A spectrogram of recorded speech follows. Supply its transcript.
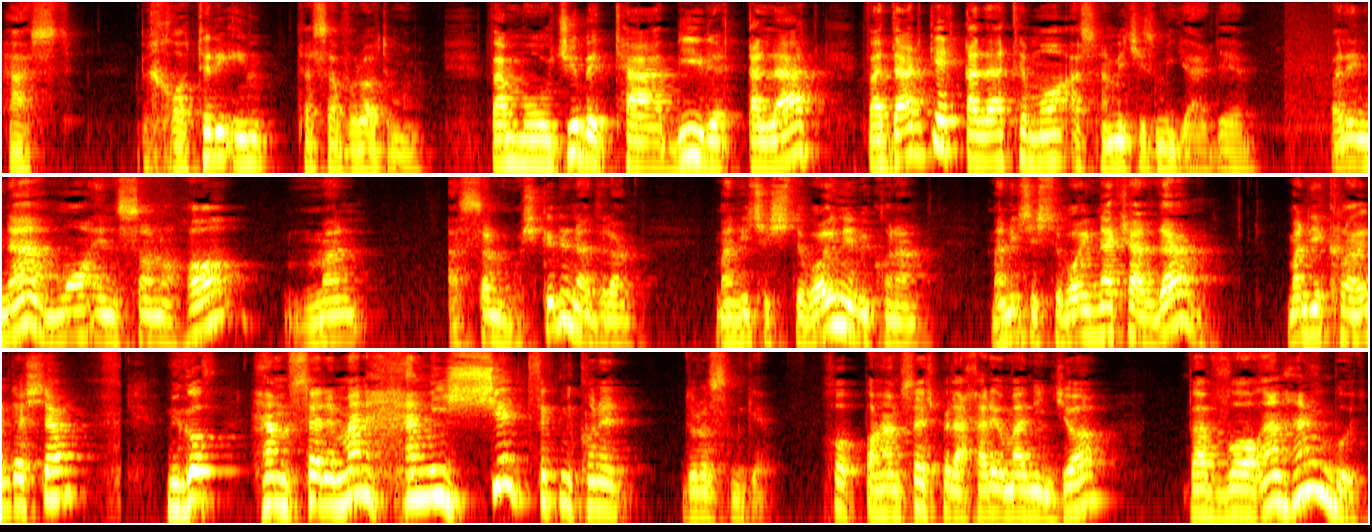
هست به خاطر این تصوراتمون. و موجب تعبیر غلط و درک غلط ما از همه چیز میگرده. ولی نه ما انسان ها من اصلا مشکلی ندارم. من هیچ اشتباهی نمی کنم من هیچ اشتباهی نکردم. من یک کلاین داشتم. می‌گفت همسر من همیشه فکر می‌کنه درست میگه. خب با همسرش بالاخره اومد اینجا و واقعا همین بود.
